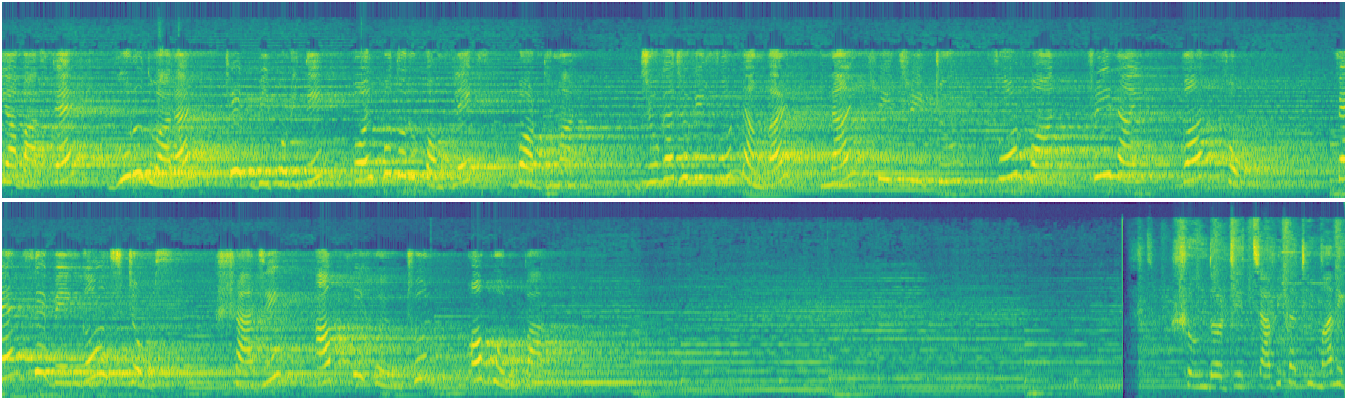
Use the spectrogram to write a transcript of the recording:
তিন বাসস্ট্যান্ড বাস স্ট্যান্ড গুরুদুয়ারার ঠিক বিপরীতে কল্পতরু কমপ্লেক্স বর্ধমান। যোগাযোগের phone number nine three three two four one three nine one four. Fancy Bengal stores, সাজে আপনি হয়ে উঠুন অপরূপা। সৌন্দর্যের চাবিকাঠি মানে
